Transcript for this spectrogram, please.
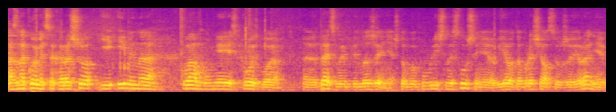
ознакомиться хорошо. И именно к вам у меня есть просьба э, дать свои предложения, чтобы публичные слушания, я вот обращался уже и ранее,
